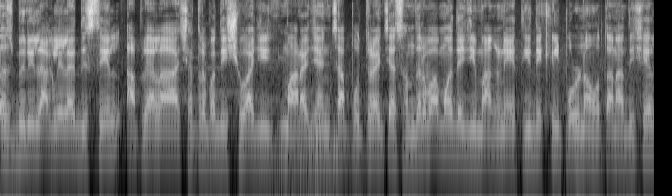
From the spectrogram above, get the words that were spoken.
तसबिरी लागलेल्या दिसतील. आपल्याला छत्रपती शिवाजी महाराजांच्या पुतळ्याच्या संदर्भामध्ये जी मागणी आहे ती देखील पूर्ण होताना दिसेल.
